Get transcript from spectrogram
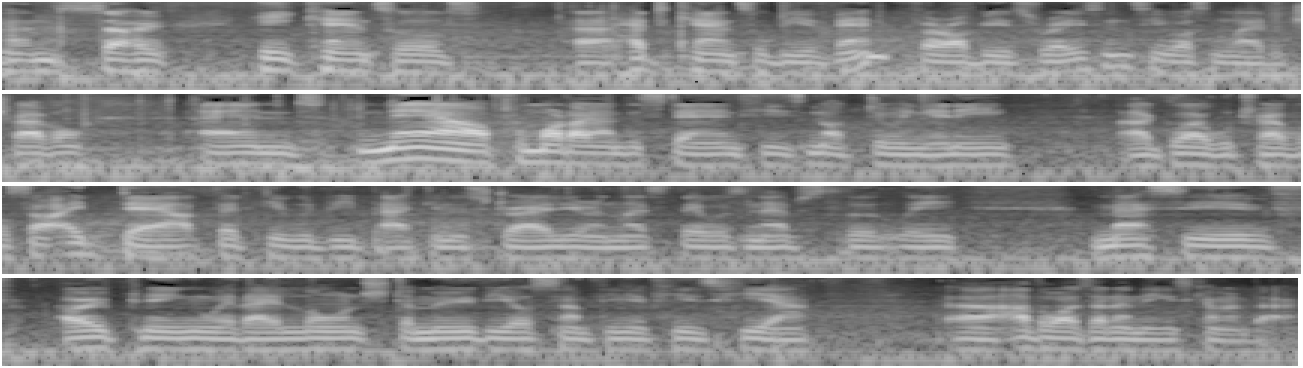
And so he cancelled uh, had to cancel the event for obvious reasons. He wasn't allowed to travel. And now, from what I understand, he's not doing any uh, global travel. So I doubt that he would be back in Australia unless there was an absolutely massive opening where they launched a movie or something of his here. Uh, otherwise, I don't think he's coming back.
